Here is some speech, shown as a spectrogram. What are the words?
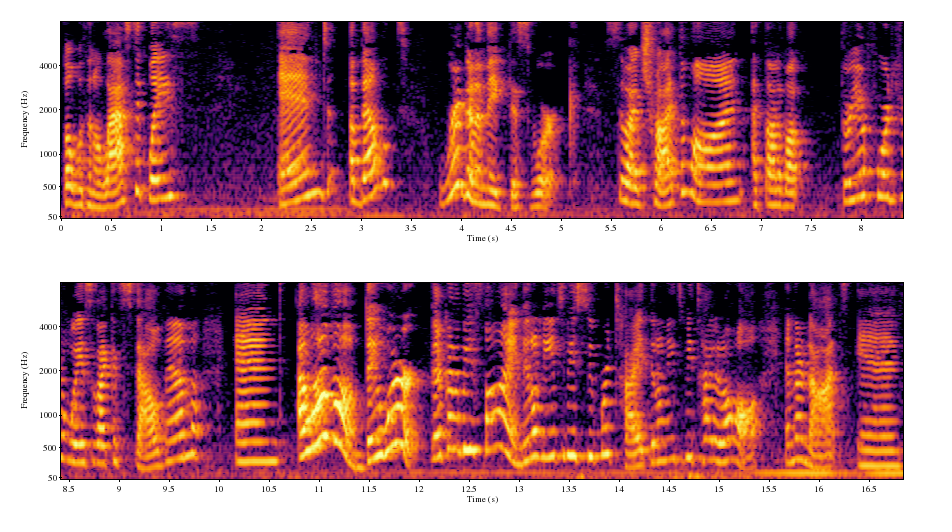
But with an elastic waist and a belt, we're gonna make this work. So I tried them on. I thought about three or four different ways that I could style them and I love them. They work. They're going to be fine. They don't need to be super tight. They don't need to be tight at all. And they're not. And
